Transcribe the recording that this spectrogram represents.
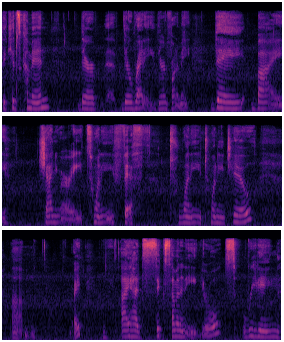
The kids come in, they're they're ready. They're in front of me. They by January 25th, 2022, um, right? I had six, seven, and eight year olds reading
